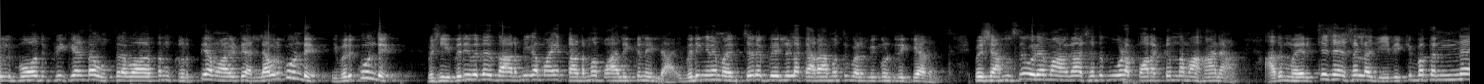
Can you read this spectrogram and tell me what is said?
ഉത്ബോധിപ്പിക്കേണ്ട ഉത്തരവാദിത്തം കൃത്യമായിട്ട് എല്ലാവർക്കും ഉണ്ട് ഇവർക്കും ഉണ്ട്. പക്ഷെ ഇവർ ഇവരുടെ ധാർമ്മികമായ കടമ പാലിക്കണില്ല. ഇവരിങ്ങനെ മരിച്ചവരുടെ പേരിലുള്ള കറാമത്ത് വിളമ്പിക്കൊണ്ടിരിക്കുകയാണ്. ഇപ്പൊ ഷംസ് ആകാശത്ത് കൂടെ പറക്കുന്ന മഹാനാണ്. അത് മരിച്ച ശേഷമല്ല ജീവിക്കുമ്പോ തന്നെ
